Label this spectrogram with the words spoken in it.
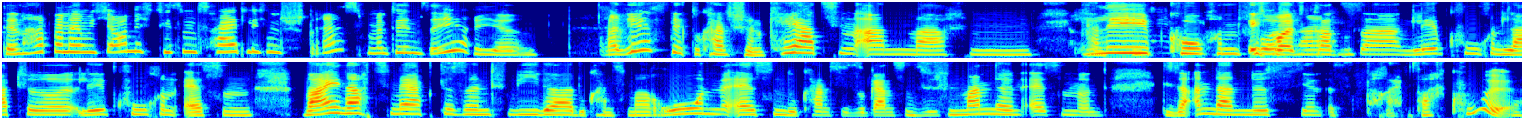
Dann hat man nämlich auch nicht diesen zeitlichen Stress mit den Serien. Richtig, du kannst schön Kerzen anmachen. Lebkuchen Ich wollte gerade sagen, Lebkuchenlatte, Lebkuchen essen. Weihnachtsmärkte sind wieder. Du kannst Maronen essen, du kannst diese ganzen süßen Mandeln essen und diese anderen Nüsschen. Ist doch einfach cool.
